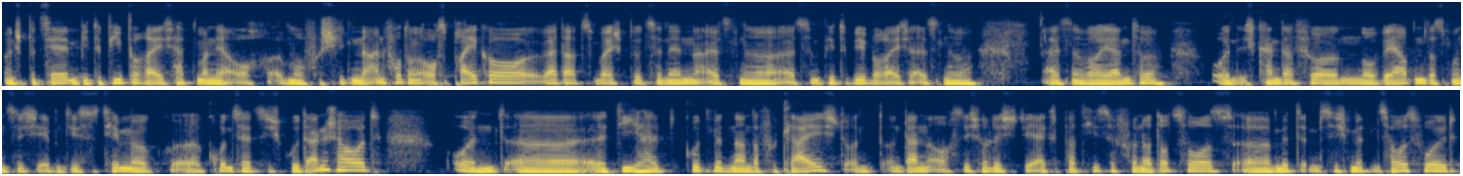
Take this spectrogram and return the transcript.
und speziell im B2B-Bereich hat man ja auch immer verschiedene Anforderungen. Auch Spryker wäre da zum Beispiel zu nennen als eine, als im B2B-Bereich als eine, als eine Variante. Und ich kann dafür nur werben, dass man sich eben die Systeme äh, grundsätzlich gut anschaut und äh, die halt gut miteinander vergleicht und, und dann auch sicherlich die Expertise von der DotSource äh, mit, sich mit ins Haus holt,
